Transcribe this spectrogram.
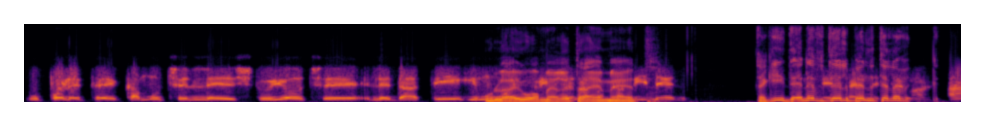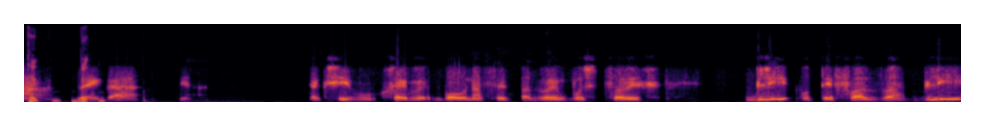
הוא פולט אה, כמות של אה, שטויות שלדעתי, אם הוא... אולי הוא 20 אומר את האמת. בקבינט, תגיד, אין הבדל בין תל אביב... אה, רגע, תקשיבו, חבר'ה, בואו נעשה את הדברים כמו שצריך. בלי עוטף עזה, בלי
